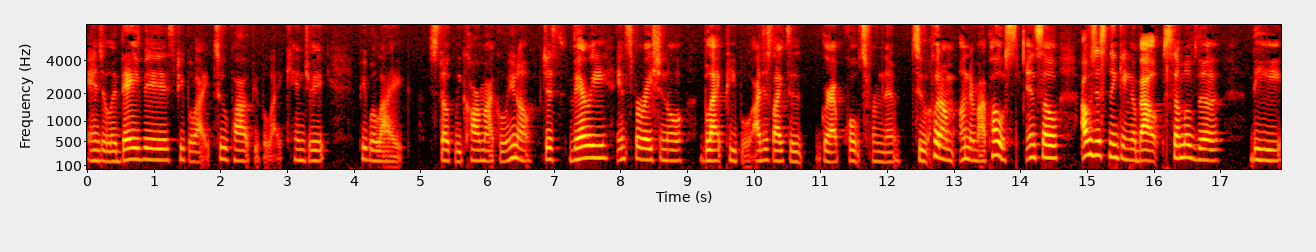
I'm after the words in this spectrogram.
Angela Davis, people like Tupac, people like Kendrick, people like Stokely Carmichael, you know, just very inspirational black people. I just like to grab quotes from them to put them under my posts. And so I was just thinking about some of the the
